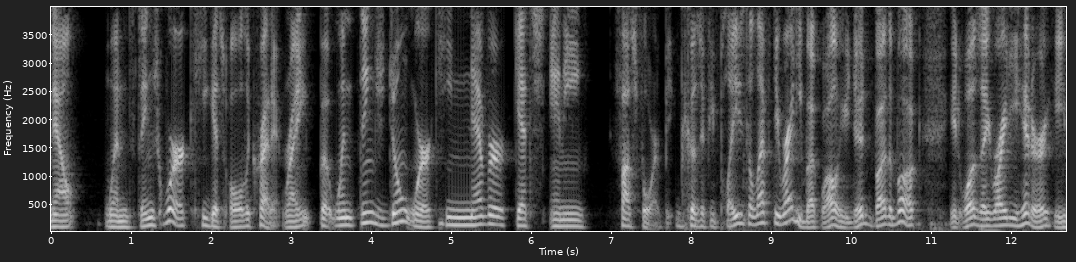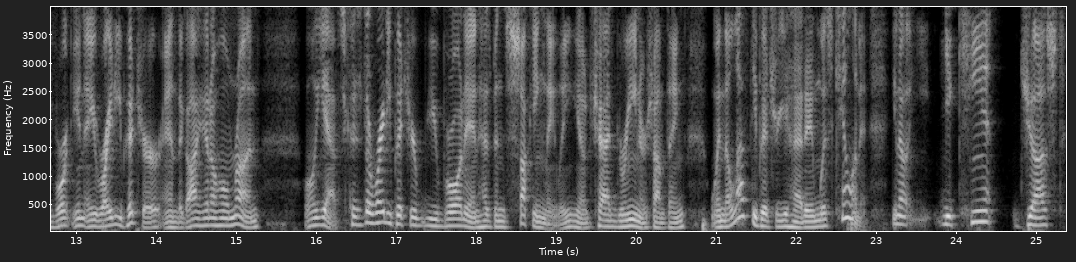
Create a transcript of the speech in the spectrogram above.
Now, when things work, he gets all the credit, right? But when things don't work, he never gets any fuss for it. Because if he plays the lefty righty book, well, he did by the book. It was a righty hitter. He brought in a righty pitcher and the guy hit a home run. Well, yeah, it's because the righty pitcher you brought in has been sucking lately, you know, Chad Green or something, when the lefty pitcher you had in was killing it. You know, you can't just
